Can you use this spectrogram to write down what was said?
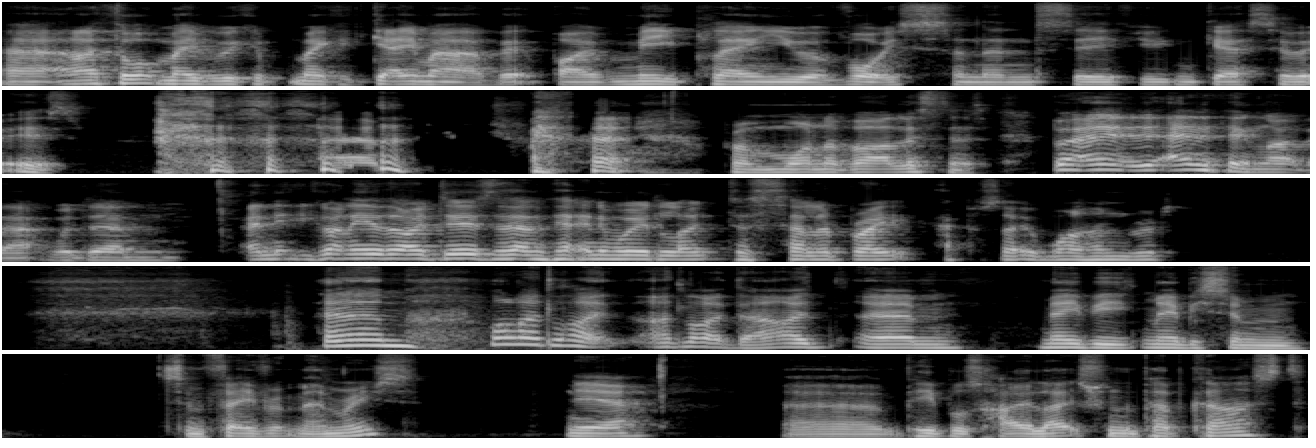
uh, and I thought maybe we could make a game out of it by me playing you a voice and then see if you can guess who it is um, from one of our listeners. But anything like that would. Um, and you got any other ideas? Is anything anyone would like to celebrate episode 100? Um, well, I'd like I'd like that. I'd, um, maybe maybe some some favorite memories. Yeah. Uh, people's highlights from the podcast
